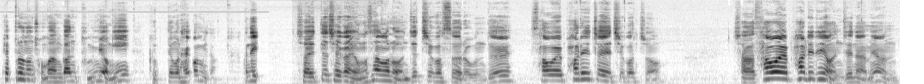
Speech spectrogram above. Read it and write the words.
페프로는 조만간 분명히 급등을 할 겁니다. 근데 자 이때 제가 영상을 언제 찍었어요, 여러분들? 4월 8일자에 찍었죠. 자 4월 8일이 언제냐면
